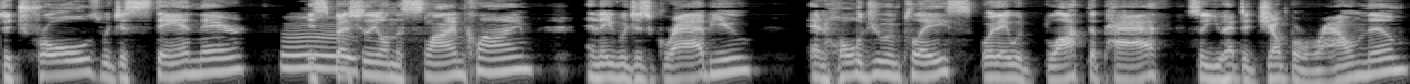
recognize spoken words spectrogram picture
the trolls would just stand there, Mm. especially on the slime climb, and they would just grab you and hold you in place, or they would block the path so you had to jump around them,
